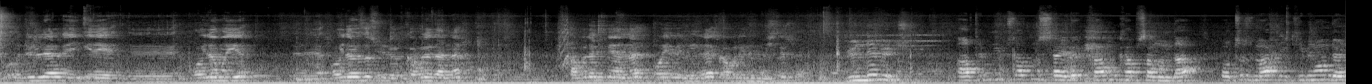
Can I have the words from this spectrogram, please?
bu ödüllerle ilgili e, oylamayı oylarınıza sunuyorum. Kabul edenler, kabul etmeyenler oy birliğiyle kabul edilmiştir. Gündem 3. 6360 sayılı kanun kapsamında 30 Mart 2014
